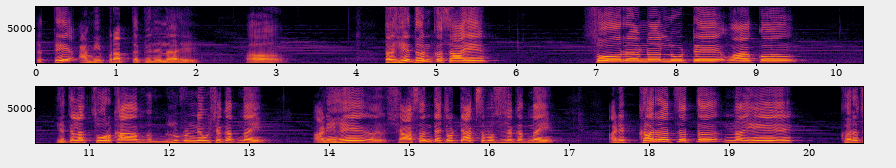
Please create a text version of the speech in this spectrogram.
तर ते आम्ही प्राप्त केलेलं आहे. तर हे धन कसं आहे? चोरन लुटे वाको. हे त्याला चोर खा लुटून नेऊ शकत नाही. आणि हे शासन त्याच्यावर टॅक्स बसू शकत नाही. आणि खरंच तर नाही. खरंच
